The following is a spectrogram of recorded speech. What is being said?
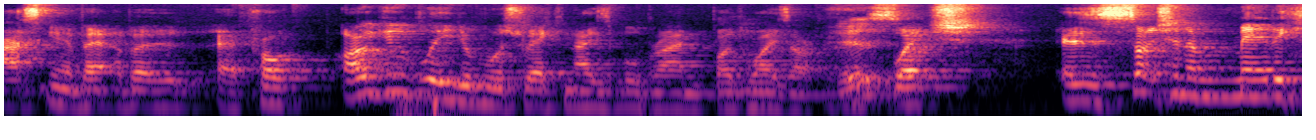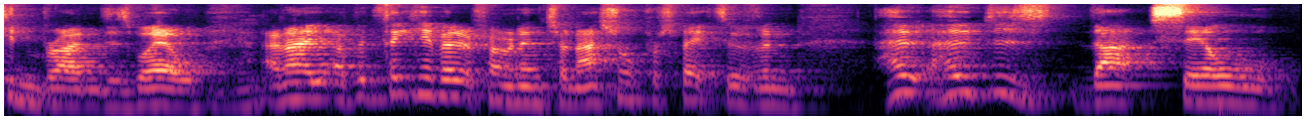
asking a bit about uh, pro- arguably your most recognisable brand, Budweiser, It is. which is such an American brand as well. Mm-hmm. And I, I've been thinking about it from an international perspective and how, how does that sell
